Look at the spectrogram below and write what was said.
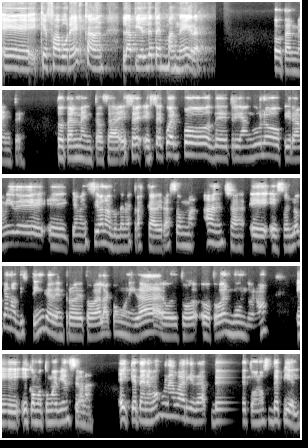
eh, que favorezcan la piel de tez más negra. Totalmente, totalmente. O sea, ese, ese cuerpo de triángulo o pirámide eh, que mencionan, donde nuestras caderas son más anchas, eh, eso es lo que nos distingue dentro de toda la comunidad o de todo, o todo el mundo, ¿no? y como tú me mencionas, el que tenemos una variedad de, tonos de piel,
